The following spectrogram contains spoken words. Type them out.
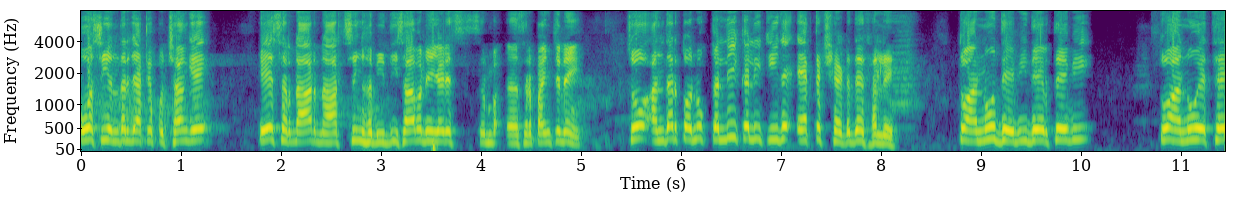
ਉਹ ਅਸੀਂ ਅੰਦਰ ਜਾ ਕੇ ਪੁੱਛਾਂਗੇ। ਇਹ ਸਰਦਾਰ ਨਾਥ ਸਿੰਘ ਹਬੀਦੀ ਸਾਹਿਬ ਨੇ ਜਿਹੜੇ ਸਰਪੰਚ ਨੇ, ਸੋ ਅੰਦਰ ਤੁਹਾਨੂੰ ਕੱਲੀ ਕੱਲੀ ਚੀਜ਼ ਇੱਕ ਛੱਡ ਦੇ ਥੱਲੇ, ਤੁਹਾਨੂੰ ਦੇਵੀ ਦੇਵਤੇ ਵੀ ਤੁਹਾਨੂੰ ਇੱਥੇ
